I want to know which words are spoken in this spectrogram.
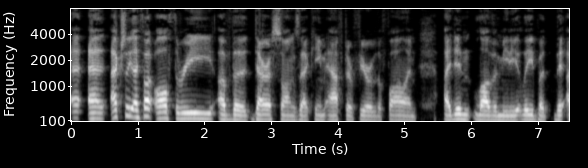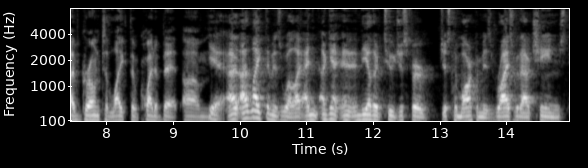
uh, actually, I thought all three of the Deris songs that came after Fear of the Fallen, I didn't love immediately, but they, I've grown to like them quite a bit. Um, yeah, I, I, like them as well. I, I again, and, and, the other two, just for just to mark them, is Rise Without Chains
